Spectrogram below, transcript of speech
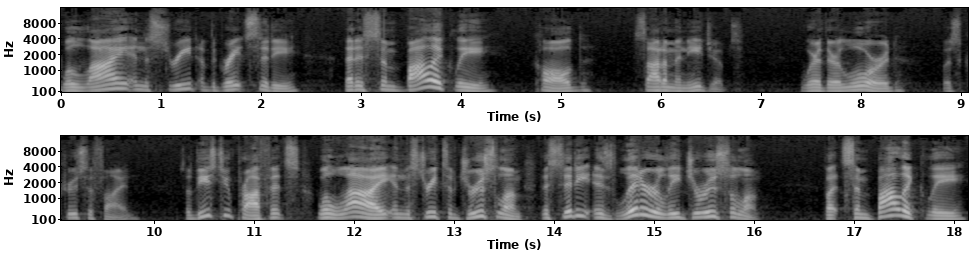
will lie in the street of the great city that is symbolically called Sodom and Egypt, where their Lord was crucified. So these two prophets will lie in the streets of Jerusalem. The city is literally Jerusalem, but symbolically,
